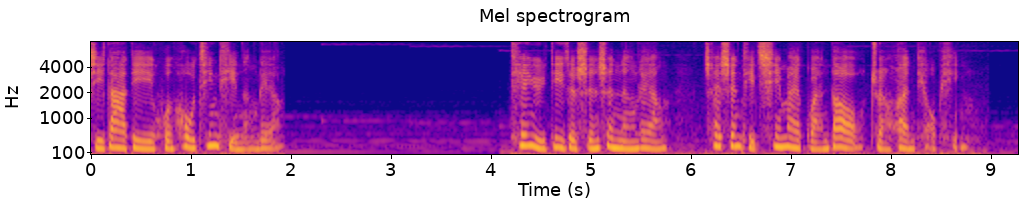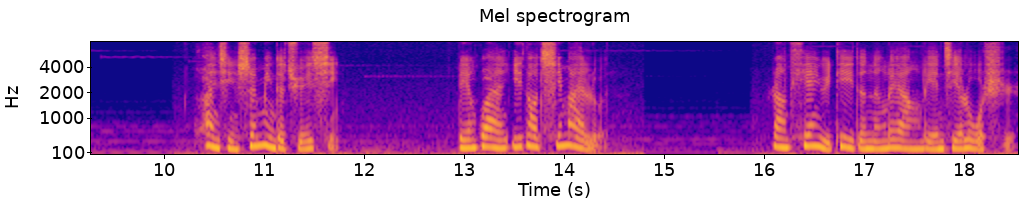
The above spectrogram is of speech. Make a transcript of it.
及大地浑厚晶体能量，天与地的神圣能量在身体气脉管道转换调频，唤醒生命的觉醒。连贯一到七脉轮，让天与地的能量连接落实，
